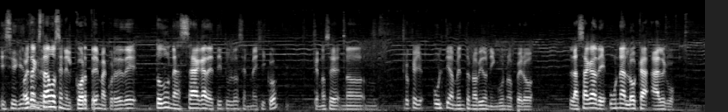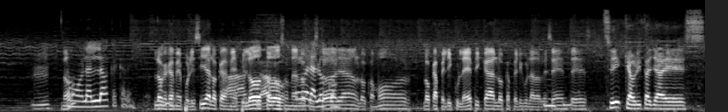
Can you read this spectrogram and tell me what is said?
Y Ahorita que el- estábamos en el corte, me acordé de toda una saga de títulos en México. Que no sé, no. Creo que últimamente no ha habido ninguno, pero la saga de Una Loca Algo. ¿No? Como la loca academia. Loca Academia de Policía, Loca Academia Ah, de Pilotos, claro. Una Todo Loca loco. Historia, Un Loco Amor, Loca Película Épica, Loca Película Adolescentes. Sí, que ahorita ya es.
